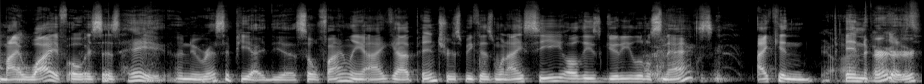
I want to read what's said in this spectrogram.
My wife always says, "Hey, a new recipe idea." So finally, I got Pinterest because when I see all these goody little snacks, I can Yeah, pin I- her, Yes,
